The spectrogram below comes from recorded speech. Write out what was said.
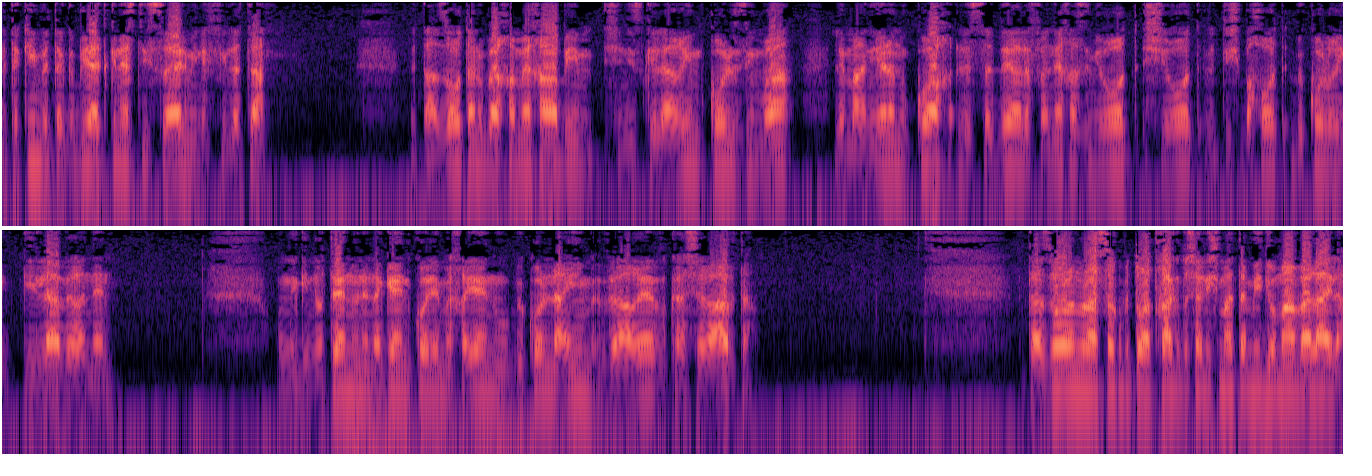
ותקים ותגביה את כנסת ישראל מנפילתה. ותעזור אותנו ברחמיך רבים, שנזכה להרים כל זמרה, למען יהיה לנו כוח לסדר לפניך זמירות, שירות ותשבחות בקול רגילה ורנן. ונגינותינו ננגן כל ימי חיינו בקול נעים וערב כאשר אהבת. תעזור לנו לעסוק בתורתך הקדושה לשמה תמיד יומם ולילה,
